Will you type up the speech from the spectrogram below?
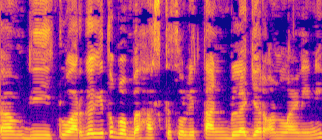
um, di keluarga gitu ngebahas kesulitan belajar online ini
